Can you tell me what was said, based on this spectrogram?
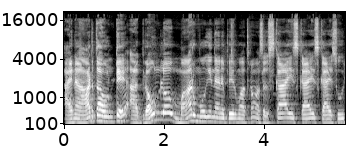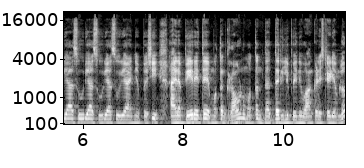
ఆయన ఆడుతూ ఉంటే ఆ గ్రౌండ్లో మారు మోగింది ఆయన పేరు మాత్రం అసలు sky sky sky Surya Surya Surya Surya అని చెప్పేసి ఆయన పేరైతే మొత్తం గ్రౌండ్ మొత్తం దద్దరిల్లిపోయింది వాంకడే స్టేడియంలో.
